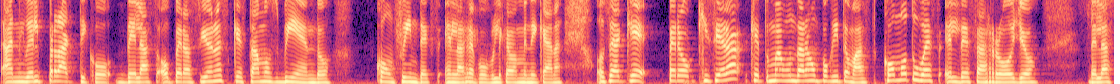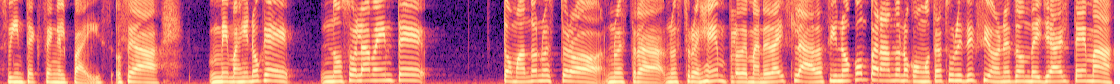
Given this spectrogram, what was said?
a nivel práctico de las operaciones que estamos viendo con fintechs en la República Dominicana. O sea que, pero quisiera que tú me abundaras un poquito más. ¿Cómo tú ves el desarrollo de las fintechs en el país? O sea, me imagino que no solamente tomando nuestro, nuestra, nuestro ejemplo de manera aislada, sino comparándonos con otras jurisdicciones donde ya el tema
